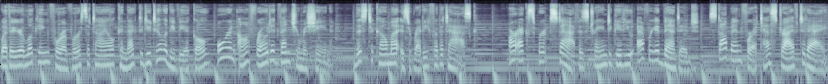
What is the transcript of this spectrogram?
Whether you're looking for a versatile, connected utility vehicle or an off-road adventure machine, this Tacoma is ready for the task. Our expert staff is trained to give you every advantage. Stop in for a test drive today.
